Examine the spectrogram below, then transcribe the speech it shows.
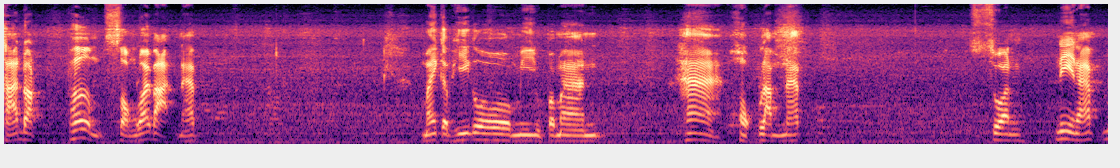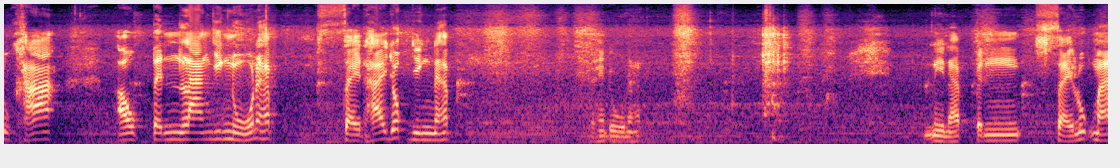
ขาดอทเพิ่ม200บาทนะครับ ไม้กระพี้ก็มีอยู่ประมาณ5 6ลำนะครับ ส่วนนี่นะครับ ลูกค้าเอาเป็นรางยิงหนูนะครับ ใส่ท้ายยกยิงนะครับจะให้ดูนะครับ นี่นะครับ เป็นใส่ลูกไม้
